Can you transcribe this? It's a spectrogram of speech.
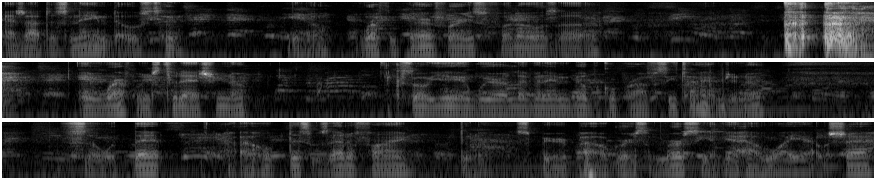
as I just named those two. You know, roughly paraphrase for those uh in reference to that. You know. So yeah, we are living in biblical prophecy times. You know. So with that, I hope this was edifying through the spirit, power, grace, and mercy of Yahweh Yahushua.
